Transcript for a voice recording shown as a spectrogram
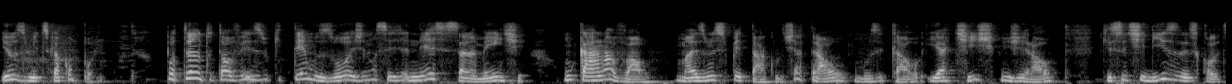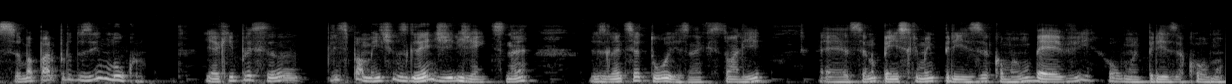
e nos mitos que a compõem. Portanto, talvez o que temos hoje não seja necessariamente um carnaval, mas um espetáculo teatral, musical e artístico em geral que se utiliza da escola de samba para produzir um lucro. E aqui precisa principalmente os grandes dirigentes, né? dos grandes setores né, que estão ali. É, você não pensa que uma empresa como a Ambev ou uma empresa como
